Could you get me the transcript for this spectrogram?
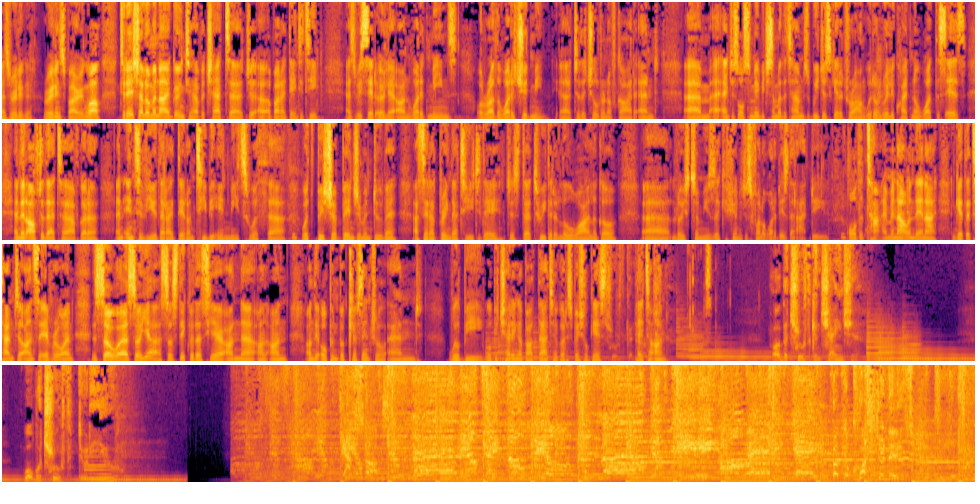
That's really good. Really inspiring. Well, today Shalom and I are going to have a chat uh, j- uh, about identity, as we said earlier on, what it means, or rather what it should mean uh, to the children of God, and um, and just also maybe some of the times we just get it wrong. We don't really quite know what this is. And then after that, uh, I've got a an interview that I did on TBN Meets with uh, with Bishop Benjamin Dube. I said I'd bring that to you today. Just uh, tweeted a little while ago. Uh, Loyiso Music. If you want to just follow what it is that I do all the time, and now and then I get the time to answer everyone. So uh, so yeah. So stick with us here on uh, on on on the Open Book Cliff Central, and we'll be we'll be chatting about that. I've got a special guest later on. Oh, the truth can change you. What will truth do to you? But the question is,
